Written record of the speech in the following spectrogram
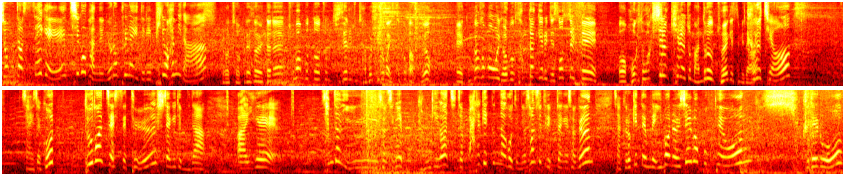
좀 더 세게 치고받는 이런 플레이들이 필요합니다. 그렇죠. 그래서 일단은 초반부터 좀 기세를 좀 잡을 필요가 있을 것 같고요. 예, 금강성공을 결국 3단계를 이제 썼을 때 어, 거기서 확실한 키를 좀 만들어 줘야겠습니다. 그렇죠. 자 이제 곧 두 번째 세트 시작이 됩니다. 아 이게 3전 2 선승이 경기가 진짜 빠르게 끝나거든요. 선수들 입장에서는 자 그렇기 때문에 이번은 실버 퐁테온 그대로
